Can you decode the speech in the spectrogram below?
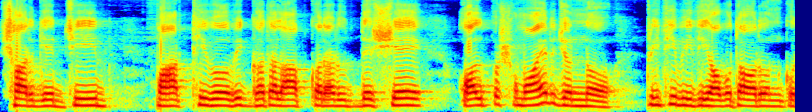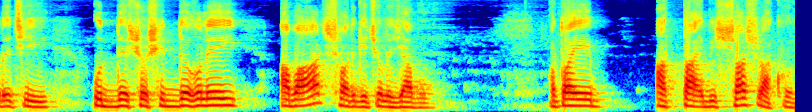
স্বর্গের জীব পার্থিব অভিজ্ঞতা লাভ করার উদ্দেশ্যে অল্প সময়ের জন্য পৃথিবীতে অবতরণ করেছি। উদ্দেশ্য সিদ্ধ হলেই আবার স্বর্গে চলে যাব। অতএব আত্মায় বিশ্বাস রাখুন,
